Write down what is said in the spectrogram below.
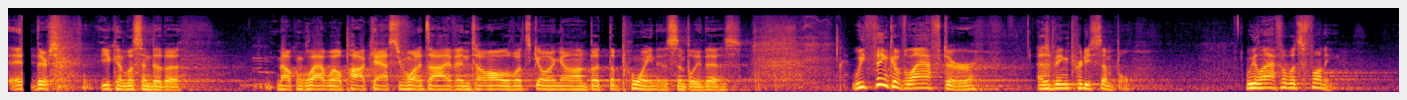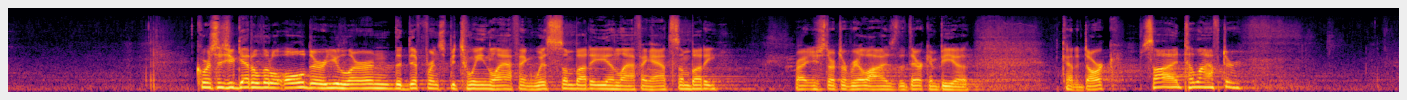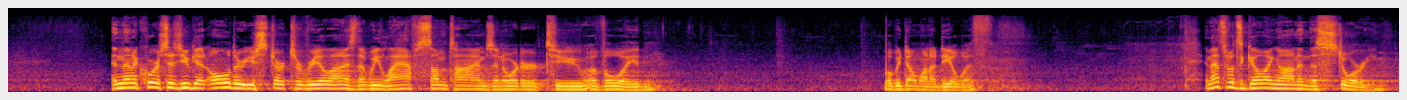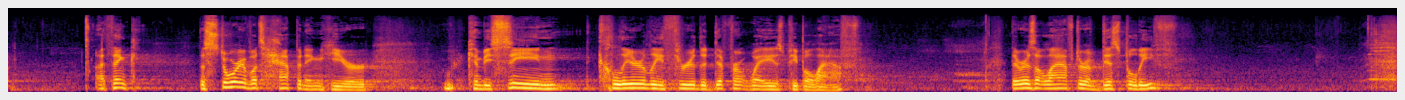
It, there's, you can listen to the Malcolm Gladwell podcast if you want to dive into all of what's going on, but the point is simply this. We think of laughter as being pretty simple. We laugh at what's funny. Of course, as you get a little older, you learn the difference between laughing with somebody and laughing at somebody, right? You start to realize that there can be a kind of dark side to laughter. And then, of course, as you get older, you start to realize that we laugh sometimes in order to avoid what we don't want to deal with. And that's what's going on in this story. I think the story of what's happening here can be seen clearly through the different ways people laugh. There is a laughter of disbelief,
